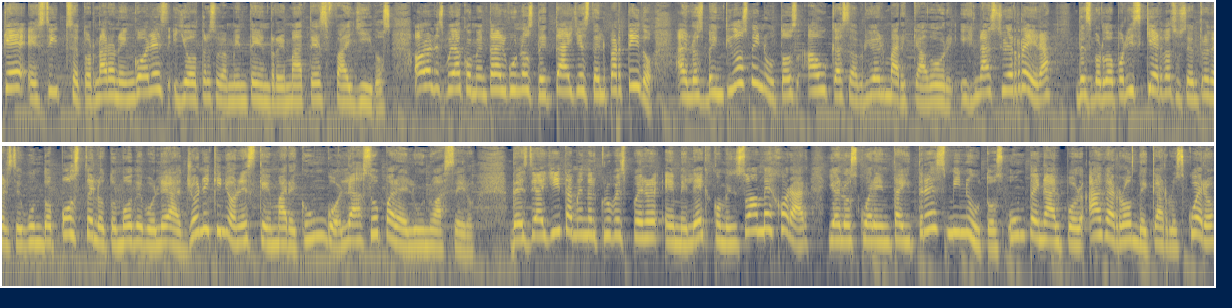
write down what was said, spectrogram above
que eh, sí se tornaron en goles y otras obviamente en remates fallidos. Ahora les voy a comentar algunos detalles del partido. A los 22 minutos, Aucas abrió el marcador. Ignacio Herrera desbordó por izquierda su centro en el segundo poste, lo tomó de volea Johnny Quiñones, que marcó un golazo para el 1 a 0. Desde allí también el club Esper Emelec comenzó a mejorar y a los 43 minutos, un penal por agarrón de Carlos Cuero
